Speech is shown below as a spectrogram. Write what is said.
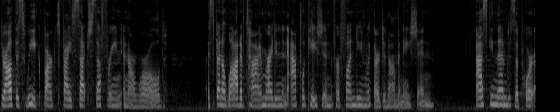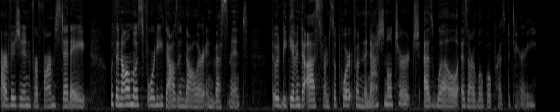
Throughout this week, marked by such suffering in our world, I spent a lot of time writing an application for funding with our denomination, asking them to support our vision for Farmstead 8 with an almost $40,000 investment that would be given to us from support from the national church as well as our local presbytery.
